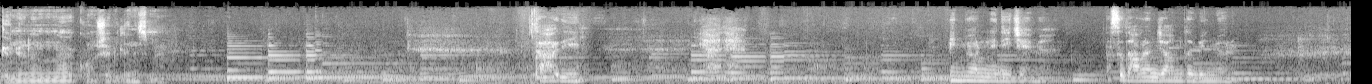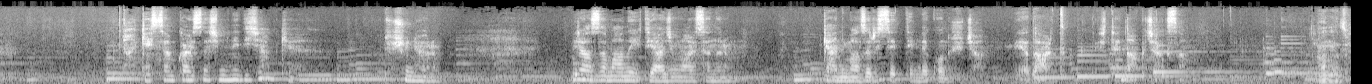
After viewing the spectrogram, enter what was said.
Gönül Hanım'la konuşabildiniz mi? Daha değil. Ne diyeceğimi. Nasıl davranacağımı da bilmiyorum. Geçsem karşısına şimdi ne diyeceğim ki? Düşünüyorum. Biraz zamana ihtiyacım var sanırım. Kendimi hazır hissettiğimde konuşacağım. Ya da artık işte ne yapacaksam. Anladım.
